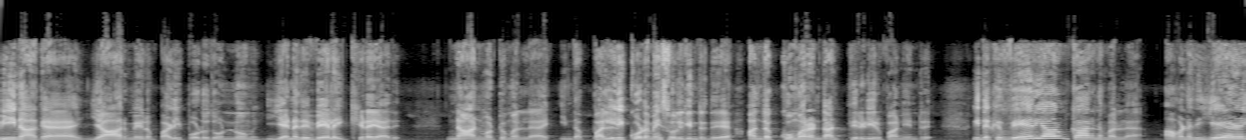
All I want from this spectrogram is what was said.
வீணாக யார் மேலும் பழி போடுவது ஒன்றும் எனது வேலை கிடையாது. நான் மட்டுமல்ல இந்த பள்ளிக்கூடமே சொல்கின்றது அந்த குமரன் தான் திருடியிருப்பான் என்று. இதற்கு வேறு யாரும் காரணம் அல்ல அவனது ஏழை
